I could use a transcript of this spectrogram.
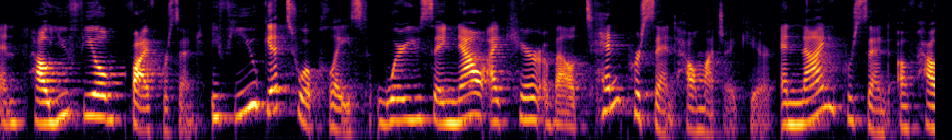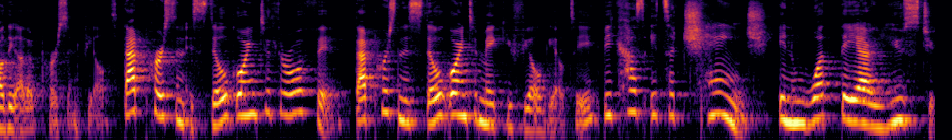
and how you feel 5%. If you get to a place where you say, now I care about 10% how much I care and 90% of how the other person feels, that person is still going to throw a fit. That person is still going to make you feel guilty because it's a change in what they are used to.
